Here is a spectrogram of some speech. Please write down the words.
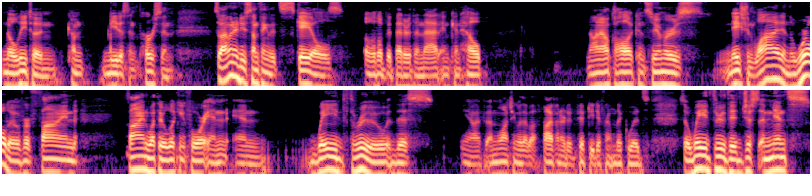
Nolita and come meet us in person. So I want to do something that scales a little bit better than that and can help non-alcoholic consumers nationwide and the world over find find what they're looking for and and wade through this you know, i am launching with about 550 different liquids. So wade through the just immense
